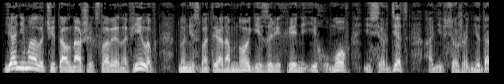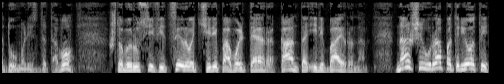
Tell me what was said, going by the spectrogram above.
Я немало читал наших славянофилов, но, несмотря на многие завихрения их умов и сердец, они все же не додумались до того, чтобы русифицировать черепа Вольтера, Канта или Байрона. Наши ура-патриоты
